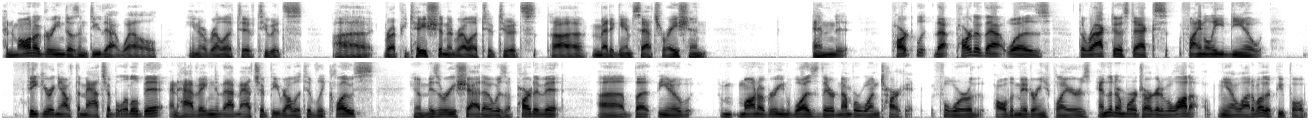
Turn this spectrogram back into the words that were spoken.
and Mono Green doesn't do that well, you know, relative to its uh, reputation and relative to its uh, metagame saturation. And part that part of that was the Rakdos decks finally, you know, figuring out the matchup a little bit and having that matchup be relatively close. You know, Misery Shadow was a part of it, uh, but you know, Mono Green was their number one target for all the mid range players and the number one target of a lot of you know a lot of other people.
